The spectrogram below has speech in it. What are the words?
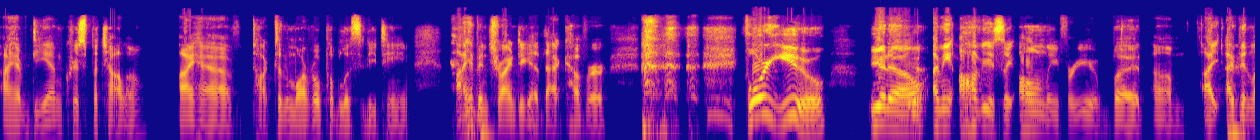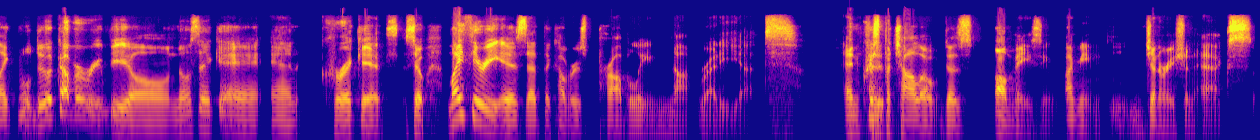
I have DM Chris Bachalo I have talked to the Marvel publicity team. I have been trying to get that cover for you. You know, yeah. I mean, obviously only for you, but um, I, I've been like, we'll do a cover reveal, no sé qué, and crickets. So my theory is that the cover is probably not ready yet. And Chris Bachalo does amazing. I mean, Generation X.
